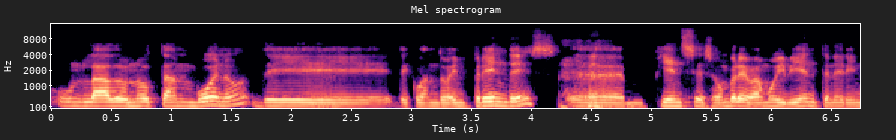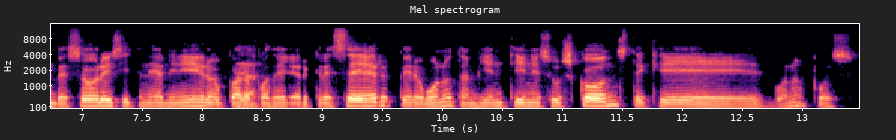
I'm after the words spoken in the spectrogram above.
un lado no tan bueno de, de cuando emprendes, eh, pienses, hombre, va muy bien tener inversores y tener dinero para poder crecer, pero bueno, también tiene sus cons de que, bueno, pues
